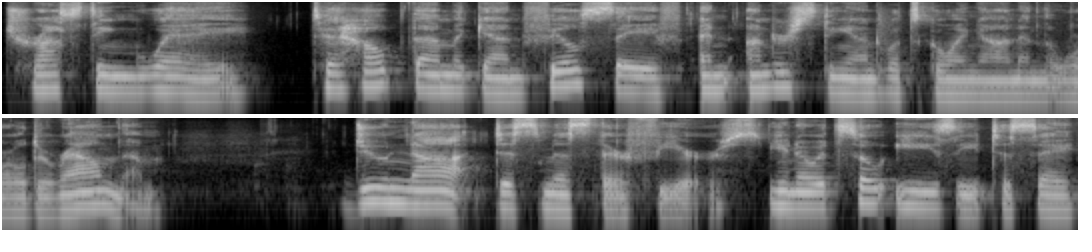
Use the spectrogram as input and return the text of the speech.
trusting way to help them again feel safe and understand what's going on in the world around them. Do not dismiss their fears. You know, it's so easy to say,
